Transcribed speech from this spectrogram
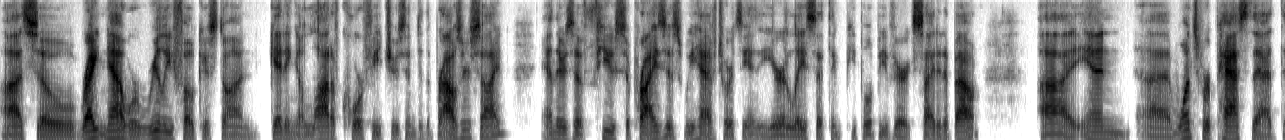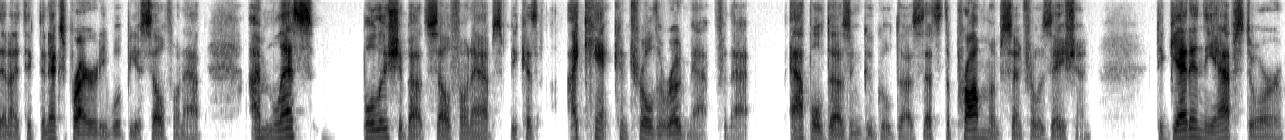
uh, so right now we're really focused on getting a lot of core features into the browser side, and there's a few surprises we have towards the end of the year. At least I think people will be very excited about. Uh, and uh, once we're past that, then I think the next priority will be a cell phone app. I'm less bullish about cell phone apps because I can't control the roadmap for that. Apple does and Google does. That's the problem of centralization. To get in the App Store,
